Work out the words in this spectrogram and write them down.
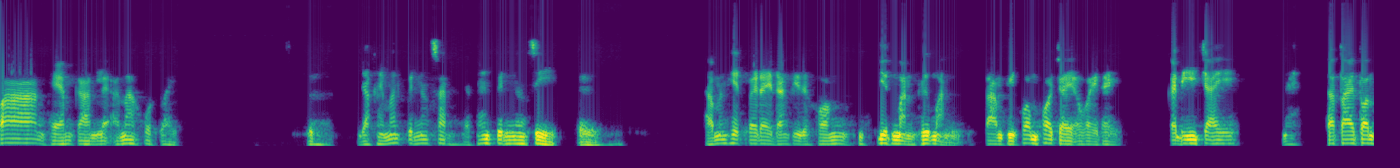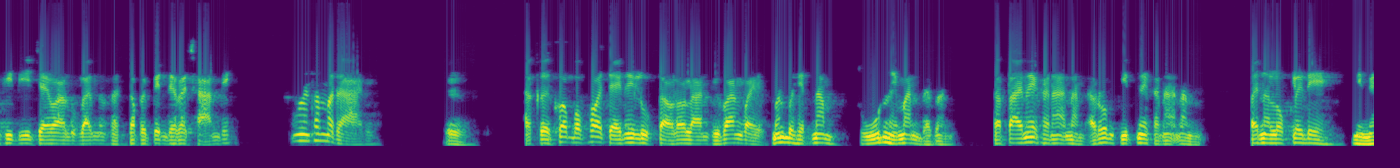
ว่างแผนการและอนาคตไว้เอออยากให้มันเป็นนังสั้นอยากให้มันเป็นนังสี่เออถ้ามันเฮ็ดไปได้ดังที่เจ้าของยึดมั่นถือมั่นตามที่ความพอใจเอาไว้ได้ก็ดีใจนะถ้าตายตอนที่ดีใจว่าลูกหลานนังสั้นก็ไปเป็นเดรัจฉานดิมันธรรมดาดิเออ ถ้าเกิดความบ่พอใจในลูกเต่าเราหลานที่ว่างไว้มันบ่เฮ็ดนำศูนย์ให้มันแบบนั้นถ้าตายในขณะนั้น อารมณ์จิตในขณะนั้นนรกเลยเด้นี่ไหม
